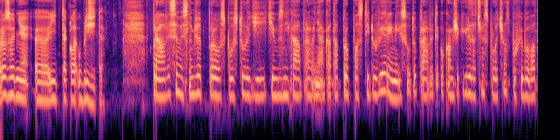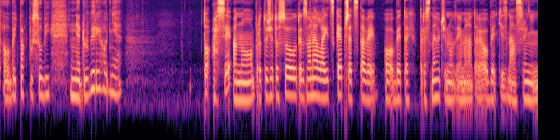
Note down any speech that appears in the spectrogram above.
Rozhodně eh, jí takhle ublížíte. Právě si myslím, že pro spoustu lidí tím vzniká právě nějaká ta propast ty důvěry. Nejsou to právě ty okamžiky, kdy začne společnost pochybovat a oběť pak působí nedůvěry hodně? To asi ano, protože to jsou takzvané laické představy o obětech trestného činu, zejména tady oběti znásilnění,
